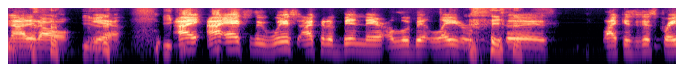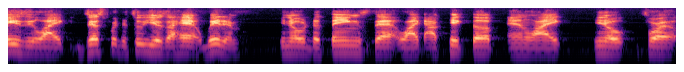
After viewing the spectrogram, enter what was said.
not at all. Yeah. yeah. I, I actually wish I could have been there a little bit later because like it's just crazy. Like just with the two years I had with him, you know, the things that like I picked up and like, you know, for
